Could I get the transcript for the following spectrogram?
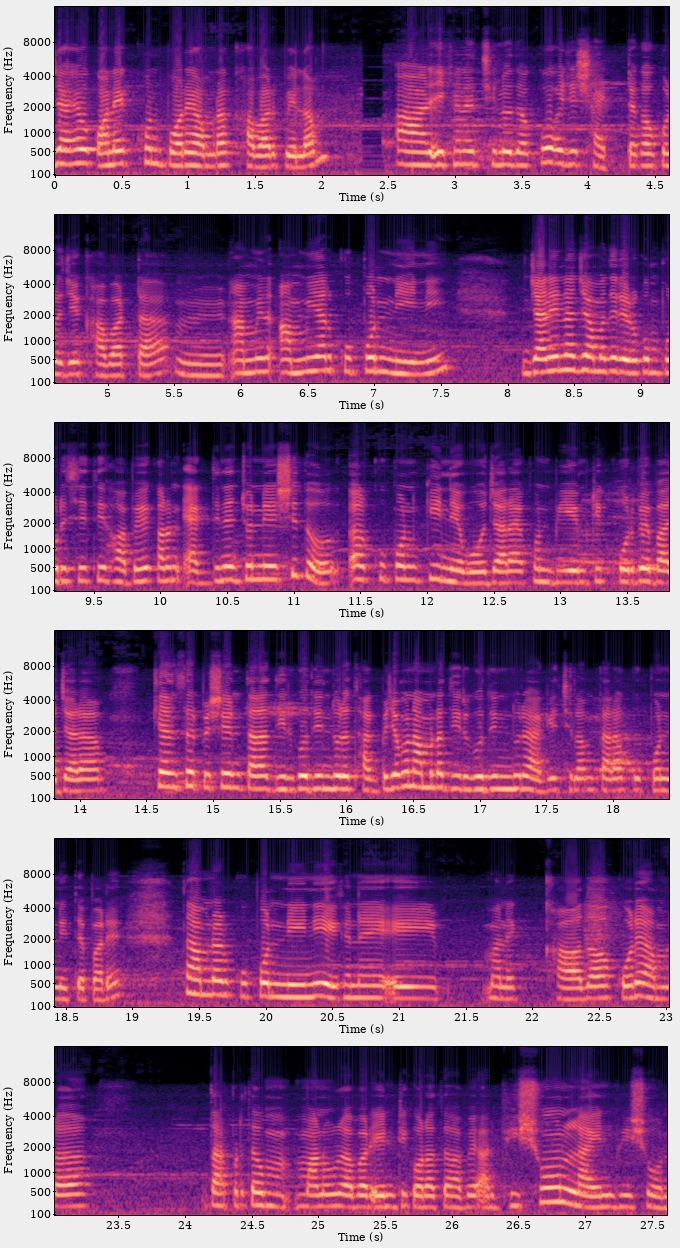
যাই হোক, অনেকক্ষণ পরে আমরা খাবার পেলাম। আর এখানে ছিল দেখো ওই যে ষাট টাকা করে যে খাবারটা আমি আমি আর কুপন নিইনি। জানি না যে আমাদের এরকম পরিস্থিতি হবে, কারণ একদিনের জন্য এসি তো, আর কুপন কি নেব? যারা এখন বিএমটি করবে বা যারা ক্যান্সার পেশেন্ট তারা দীর্ঘদিন ধরে থাকবে। যেমন আমরা দীর্ঘদিন ধরে আগে ছিলাম, তারা কুপন নিতে পারে। তা আমরা আর কুপন নিইনি, এখানে এই মানে খাওয়া দাওয়া করে আমরা, তারপরে তো মানুষ আবার এন্ট্রি করাতে হবে। আর ভীষণ লাইন ভীষণ।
